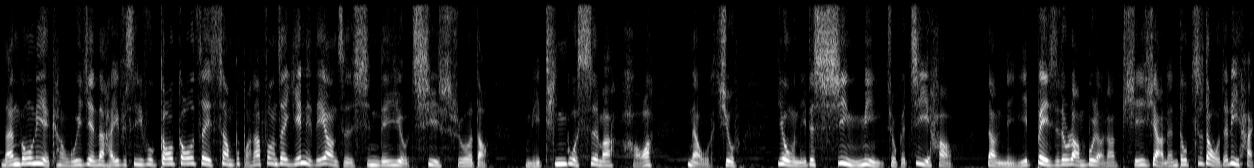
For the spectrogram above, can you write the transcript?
南宫烈看无一剑，那还是一副高高在上、不把他放在眼里的样子，心里有气，说道：“没听过是吗？好啊，那我就用你的性命做个记号，让你一辈子都让不了，让天下人都知道我的厉害。”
